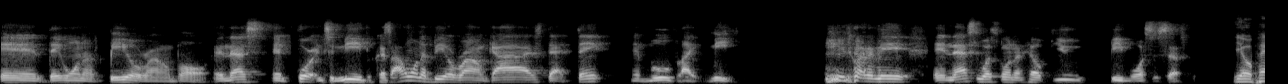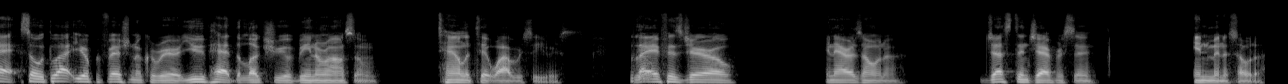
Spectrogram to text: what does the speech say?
and they want to be around ball, and that's important to me because I want to be around guys that think and move like me. You know what I mean? And that's what's going to help you be more successful. Yo, Pat. So throughout your professional career, you've had the luxury of being around some talented wide receivers. Larry Fitzgerald in Arizona, Justin Jefferson in Minnesota.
